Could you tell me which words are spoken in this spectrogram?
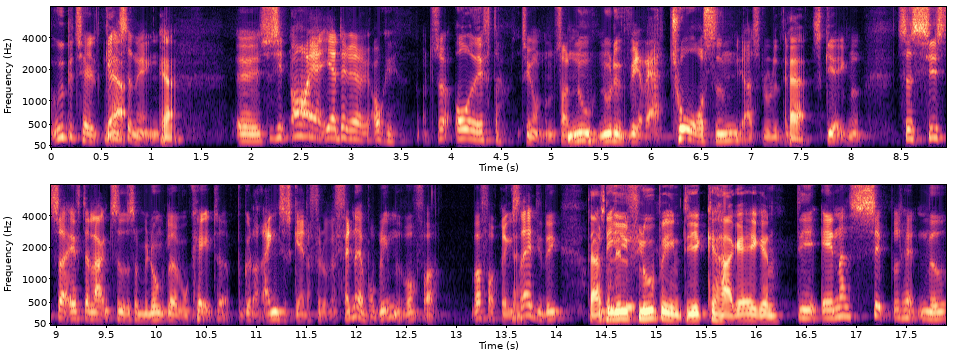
udbetalt gældsaneringen. Ja, ja. Øh, så siger hun, åh ja, ja, det er okay. Og så året efter, tænker hun, så nu, nu er det ved at være to år siden, jeg har sluttet det. Ja. Ja. sker ikke noget. Så sidst, så efter lang tid, som min onkel advokat, begynder at ringe til skat og af, hvad fanden er problemet? Hvorfor, hvorfor registrerer ja. de det ikke? Der er Og sådan en lille flueben, de ikke kan hakke af igen. det ender simpelthen med,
